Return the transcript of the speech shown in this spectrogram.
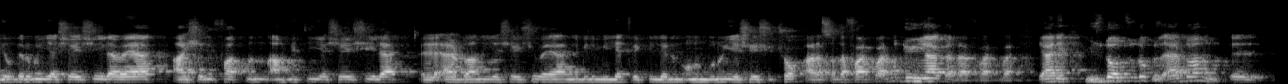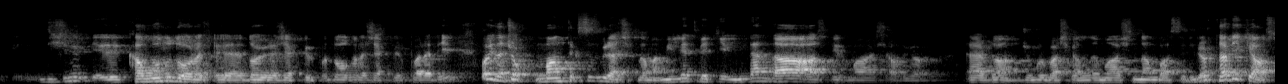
Yıldırım'ın yaşayışıyla veya Ayşe'nin, Fatma'nın, Ahmet'in yaşayışıyla e, Erdoğan'ın yaşayışı veya ne bileyim milletvekillerinin onun bunun yaşayışı çok arasında fark var mı? Dünya kadar fark var. Yani yüzde 39 Erdoğan'ın e, dişini e, kavuğunu doğra, e, doyuracak bir dolduracak bir para değil. O yüzden çok mantıksız bir açıklama. Milletvekilinden daha az bir maaş alıyor Erdoğan. Cumhurbaşkanlığı maaşından bahsediliyor. Tabii ki az.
